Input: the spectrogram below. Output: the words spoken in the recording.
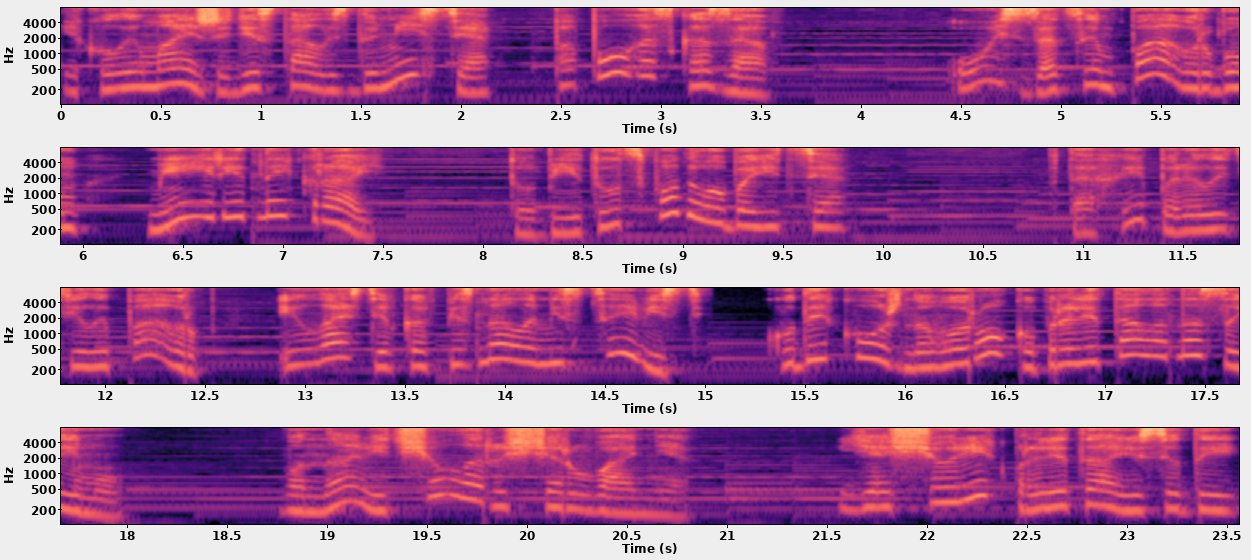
і коли майже дістались до місця, папуга сказав Ось за цим пагорбом мій рідний край. Тобі тут сподобається. Птахи перелетіли пагорб, і ластівка впізнала місцевість, куди кожного року прилітала на зиму. Вона відчула розчарування. Я щорік прилітаю сюди,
